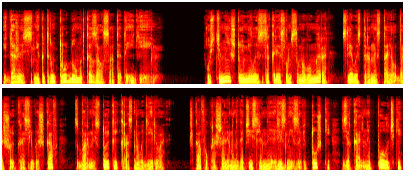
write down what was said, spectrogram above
и даже с некоторым трудом отказался от этой идеи. У стены, что имелось за креслом самого мэра, с левой стороны стоял большой красивый шкаф с барной стойкой красного дерева. Шкаф украшали многочисленные резные завитушки, зеркальные полочки,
